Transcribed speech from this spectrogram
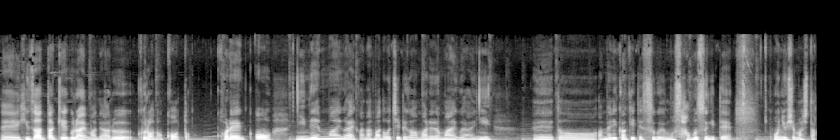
えー、膝丈ぐらいまである黒のコート。これを2年前ぐらいかな。まだおちびが生まれる前ぐらいにえーと、アメリカ来てすぐもう寒すぎて購入しました。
